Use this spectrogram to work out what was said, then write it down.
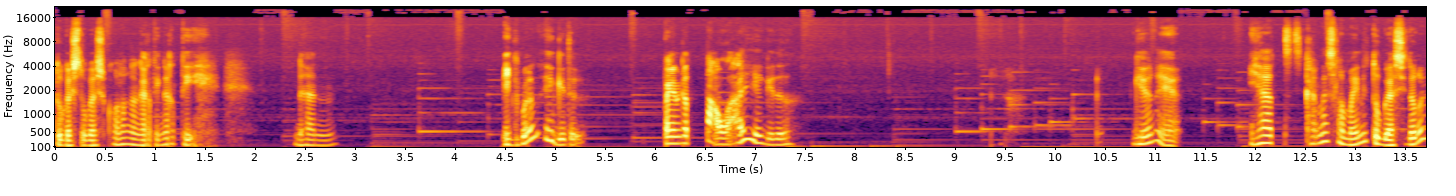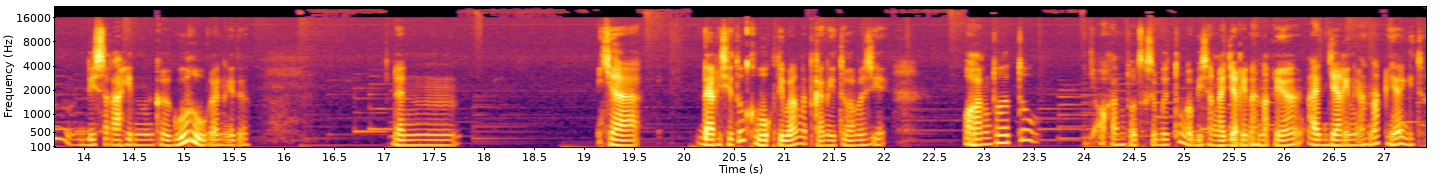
tugas-tugas sekolah nggak ngerti-ngerti. Dan ya gimana ya gitu? Pengen ketawa aja gitu. Gimana ya? Ya karena selama ini tugas itu kan diserahin ke guru kan gitu. Dan ya dari situ kebukti banget kan itu apa sih? Orang tua tuh orang tua tersebut tuh nggak bisa ngajarin anaknya ajarin anaknya gitu.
